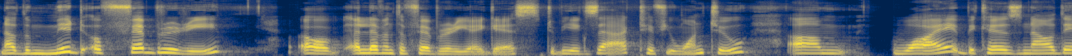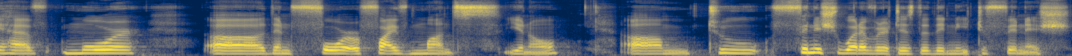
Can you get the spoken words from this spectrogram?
Now, the mid of February, or 11th of February, I guess, to be exact, if you want to. Um, why? Because now they have more uh, than four or five months, you know, um, to finish whatever it is that they need to finish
